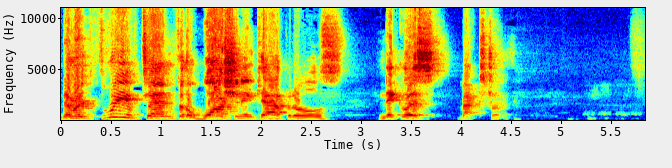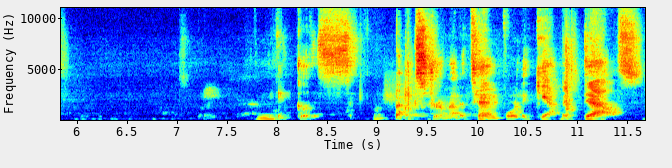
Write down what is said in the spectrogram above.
number 3 of 10 for the Washington Capitals, Nicholas Backstrom. Nicholas Backstrom out of 10 for the Gap Dallas.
